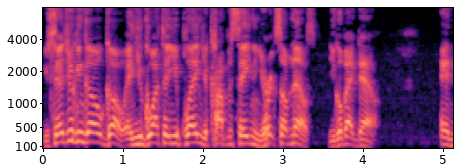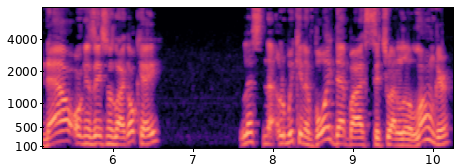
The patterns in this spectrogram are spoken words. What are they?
You said you can go, go. And you go out there, you play, and you're compensating, and you hurt something else. You go back down. And now organizations are like, okay, let's not, we can avoid that by sit you out a little longer,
